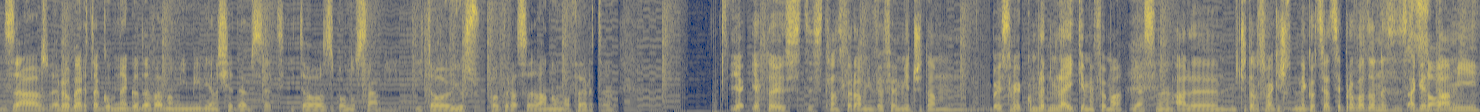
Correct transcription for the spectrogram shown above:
Za Roberta Gumnego dawano mi milion siedemset i to z bonusami. I to już podrasowaną ofertę. Jak, jak to jest z transferami w FM-ie, czy tam, bo jestem kompletnym laikiem FM-a, Jasne. ale czy tam są jakieś negocjacje prowadzone z, z agentami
